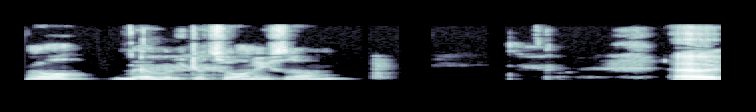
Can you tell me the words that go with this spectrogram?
Ja, mehr würde ich dazu auch nicht sagen. Äh,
